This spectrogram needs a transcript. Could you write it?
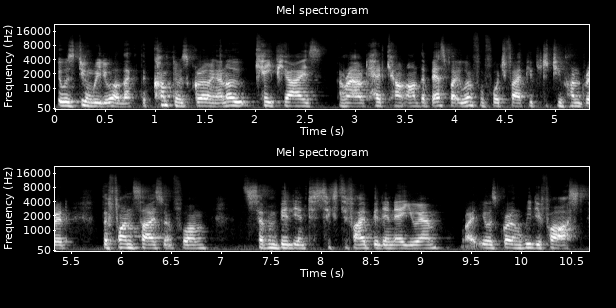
it was doing really well. Like the company was growing. I know KPIs around headcount aren't the best, but it went from 45 people to 200. The fund size went from 7 billion to 65 billion AUM, right? It was growing really fast.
